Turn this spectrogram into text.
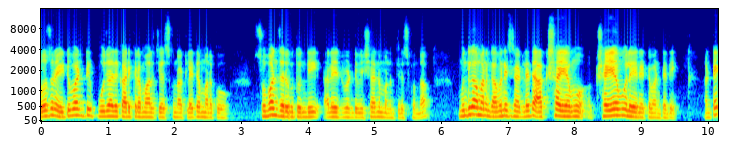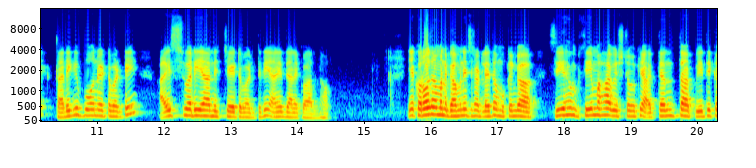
రోజున ఎటువంటి పూజాది కార్యక్రమాలు చేసుకున్నట్లయితే మనకు శుభం జరుగుతుంది అనేటువంటి విషయాన్ని మనం తెలుసుకుందాం. ముందుగా మనం గమనించినట్లయితే అక్షయము క్షయము లేనటువంటిది. అంటే తరిగిపోనటువంటి ఐశ్వర్యాన్నిచ్చేటువంటిది అనేది దాని యొక్క అర్థం. ఈ యొక్క రోజున మనం గమనించినట్లయితే ముఖ్యంగా శ్రీహం శ్రీ మహావిష్ణువుకి అత్యంత ప్రీతిక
